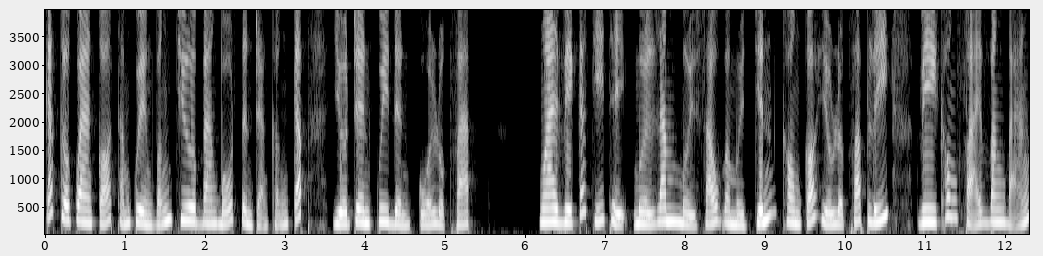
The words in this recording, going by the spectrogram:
các cơ quan có thẩm quyền vẫn chưa ban bố tình trạng khẩn cấp dựa trên quy định của luật pháp. Ngoài việc các chỉ thị 15, 16 và 19 không có hiệu lực pháp lý vì không phải văn bản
